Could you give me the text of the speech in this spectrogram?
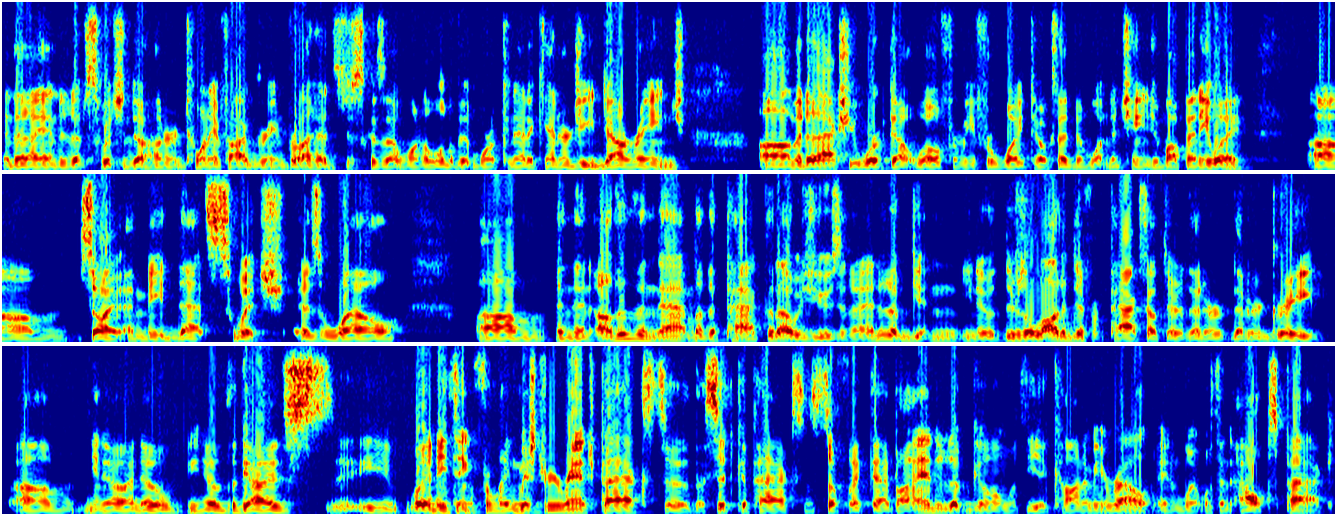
and then I ended up switching to 125 grain broadheads just because I want a little bit more kinetic energy downrange. Um, and it actually worked out well for me for whitetail because I'd been wanting to change them up anyway. Um, so I, I, made that switch as well. Um, and then other than that, but the pack that I was using, I ended up getting, you know, there's a lot of different packs out there that are that are great. Um, you know, I know, you know, the guys, anything from like Mystery Ranch packs to the Sitka packs and stuff like that. But I ended up going with the economy route and went with an Alps pack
